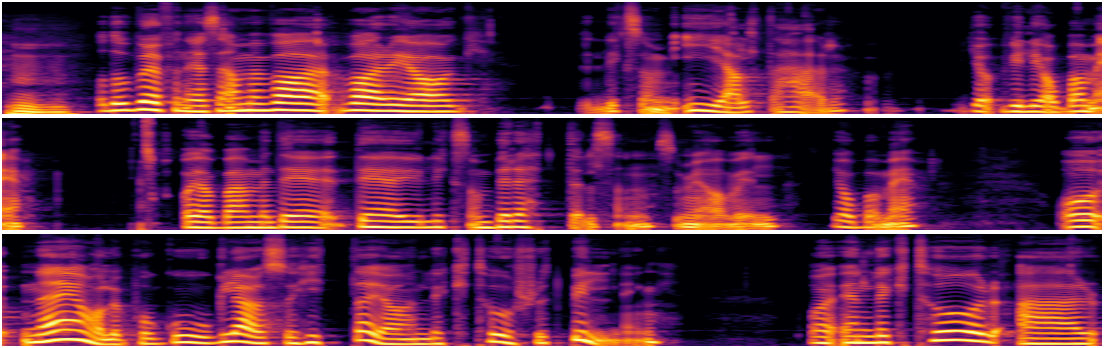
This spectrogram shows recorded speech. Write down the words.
Mm. Och då började jag fundera, så här, men vad, vad är jag liksom, i allt det här vill jobba med? Och jag bara, men det, det är ju liksom berättelsen som jag vill jobba med. Och när jag håller på och googlar så hittar jag en lektörsutbildning. Och en lektör är,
